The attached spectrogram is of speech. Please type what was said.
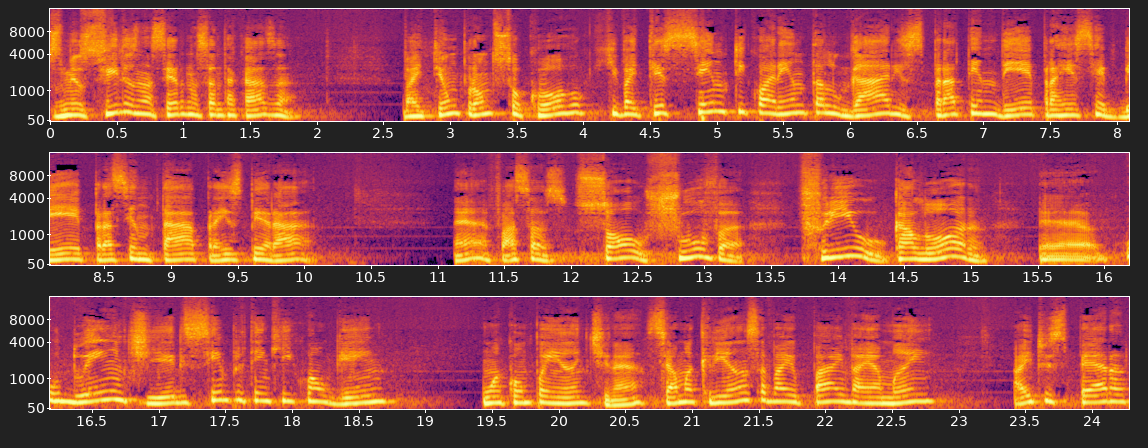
Os meus filhos nasceram na Santa Casa. Vai ter um pronto-socorro que vai ter 140 lugares para atender, para receber, para sentar, para esperar. Né? Faça sol, chuva, frio, calor. É, o doente, ele sempre tem que ir com alguém, um acompanhante, né? Se é uma criança, vai o pai, vai a mãe Aí tu espera,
